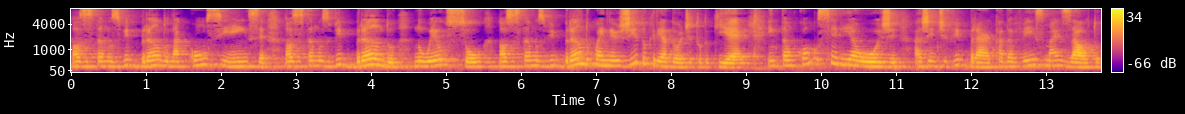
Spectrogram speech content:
nós estamos vibrando na consciência, nós estamos vibrando no eu sou, nós estamos vibrando com a energia do Criador de tudo que é. Então, como seria hoje a gente vibrar cada vez mais alto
